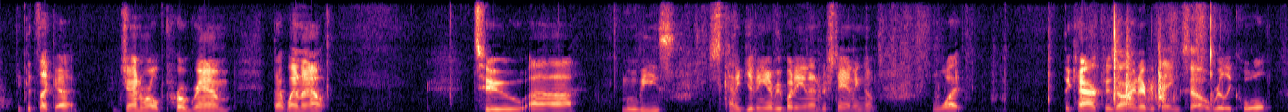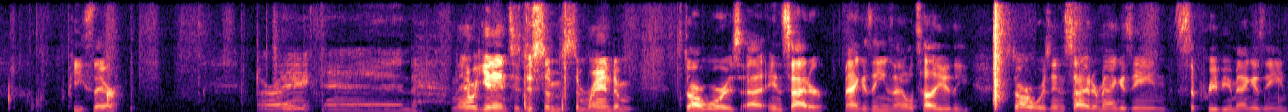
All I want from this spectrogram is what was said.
I think it's like a general program that went out to uh, movies, just kind of giving everybody an understanding of what the characters are and everything. So really cool piece there. All right, and now we get into just some, some random Star Wars uh, Insider magazines. I will tell you the Star Wars Insider magazine, it's a preview magazine.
